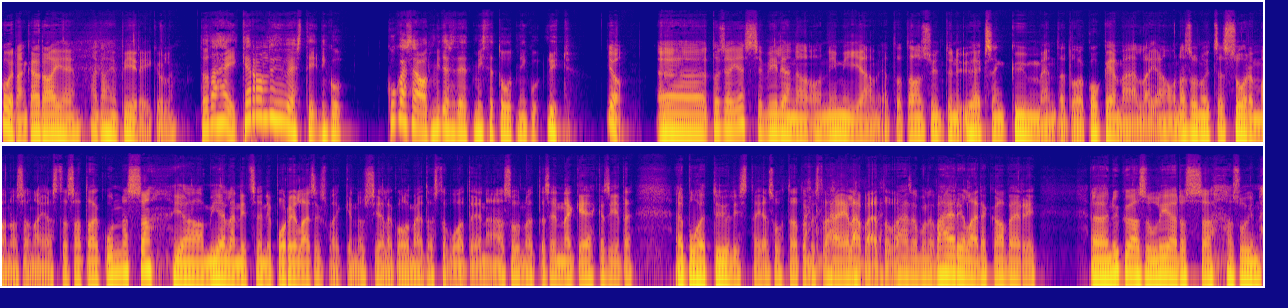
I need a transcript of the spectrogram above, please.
voidaan käydä aiheen aika piiriin kyllä. Tota hei, kerro lyhyesti, niin kuin, kuka sä oot, mitä sä teet, mistä tuut niin kuin, nyt? Joo, Öö, tosiaan Jesse Viljanen on nimi ja, ja tota, on syntynyt 90 tuolla Kokemäellä ja on asunut itse suurimman osan ajasta satakunnassa ja mielen itseni porilaiseksi, vaikka en ole siellä 13 vuoteen enää asunut, että sen näkee ehkä siitä puhetyylistä ja suhtautumista vähän elävää, että on vähän semmoinen vähän erilainen kaveri. Nykyään asun Liedossa, asuin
